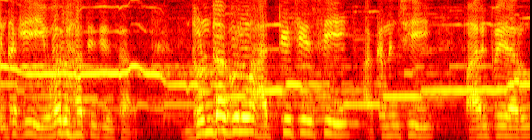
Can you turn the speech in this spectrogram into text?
ఇంతకీ ఎవరు హత్య చేశారు? దుండగులు హత్య చేసి అక్కడి నుంచి పారిపోయారు.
